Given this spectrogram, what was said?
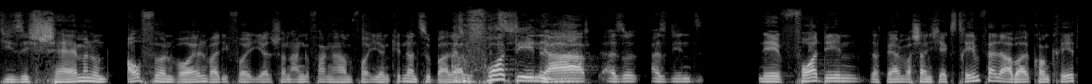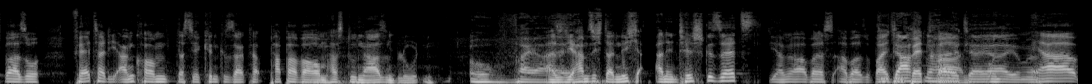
die sich schämen und aufhören wollen, weil die vor ihr schon angefangen haben, vor ihren Kindern zu ballern. Also vor denen Ja, halt. also also die Nee, vor denen, das wären wahrscheinlich Extremfälle, aber konkret war so Väter, die ankommen, dass ihr Kind gesagt hat, Papa, warum hast du Nasenbluten? Oh, weia. Also die haben sich dann nicht an den Tisch gesetzt, die haben aber das, aber sobald Die die, im Bett dachten waren. halt, ja, ja, und, Junge. Ja,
